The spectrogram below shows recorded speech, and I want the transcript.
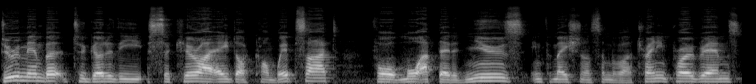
Do remember to go to the secureia.com website for more updated news, information on some of our training programs.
